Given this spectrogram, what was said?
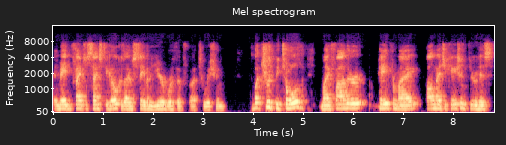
It made financial sense to go because I was saving a year worth of uh, tuition. But truth be told, my father paid for my all my education through his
